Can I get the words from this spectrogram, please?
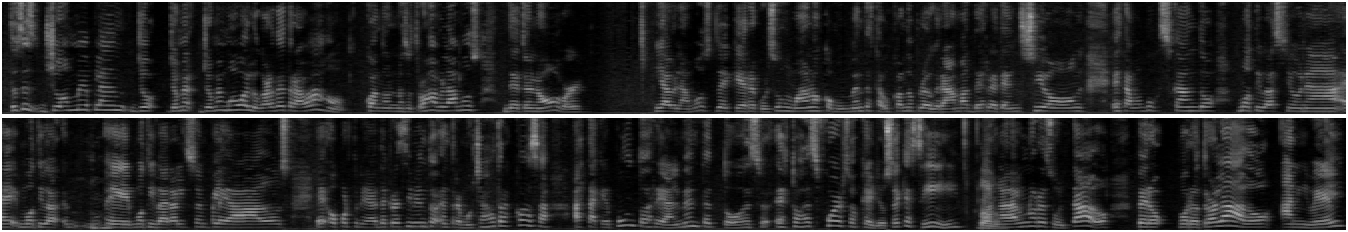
Entonces yo me plan, yo, yo me, yo me muevo al lugar de trabajo. Cuando nosotros hablamos de turnover, y hablamos de que recursos humanos comúnmente está buscando programas de retención, estamos buscando motivación eh, eh, motivar a los empleados, eh, oportunidades de crecimiento, entre muchas otras cosas, hasta qué punto realmente todos estos esfuerzos, que yo sé que sí, van a dar unos resultados, pero por otro lado, a nivel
